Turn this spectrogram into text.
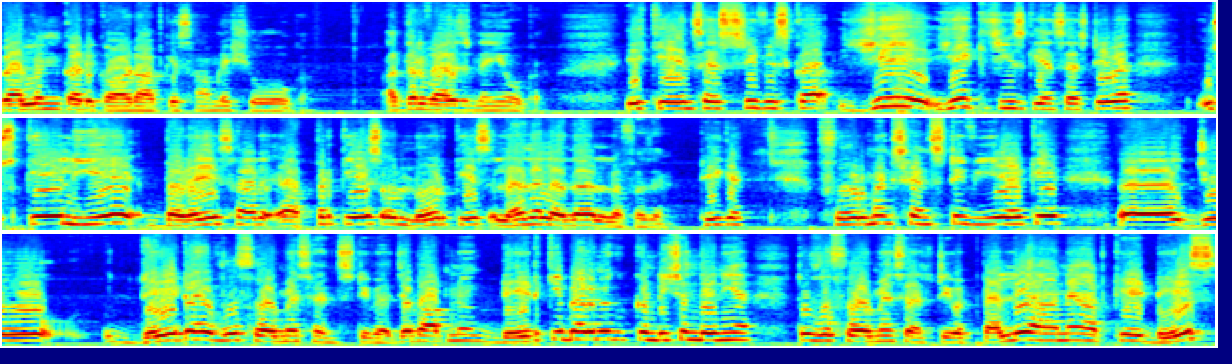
वेलन का रिकॉर्ड आपके सामने शो होगा। अदरवाइज़ नहीं होगा। ये के इसका, ये ये एक चीज़ के है। उसके लिए बड़े सारे अपर केस और लोअर केस अलग अलग लफज हैं, ठीक है? फॉर्मेट सेंसिटिव ये है कि जो डेट है, वो फॉर्मेट सेंसिटिव है। जब आपने डेट के बारे में कोई कंडीशन देनी है तो वो फॉर्मेट सेंसिटिव है। पहले आने हैं आपके डेज़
